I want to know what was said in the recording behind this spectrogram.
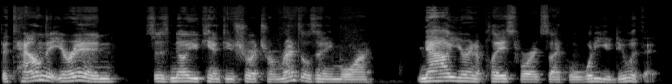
the town that you're in says, no, you can't do short term rentals anymore. Now you're in a place where it's like, well, what do you do with it?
